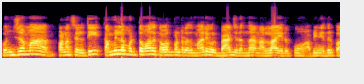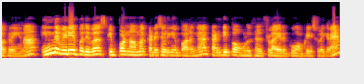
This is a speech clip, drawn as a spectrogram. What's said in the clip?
கொஞ்சமா பணம் செலுத்தி தமிழ்ல மட்டுமாவது கவர் பண்றது மாதிரி ஒரு பேட்ச் இருந்தா நல்லா இருக்கும் அப்படின்னு எதிர்பார்க்குறீங்கன்னா இந்த வீடியோ பதிவை ஸ்கிப் பண்ணாம கடைசி வரைக்கும் பாருங்க. கண்டிப்பா உங்களுக்கு ஹெல்ப்ஃபுல்லா இருக்கும் அப்படின்னு சொல்லிக்கிறேன்.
